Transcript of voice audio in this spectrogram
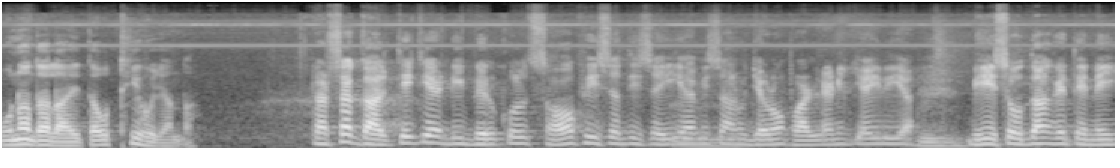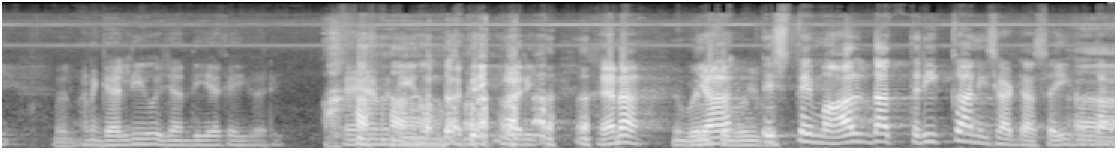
ਉਹਨਾਂ ਦਾ ਇਲਾਜ ਤਾਂ ਉੱਥੇ ਹੀ ਹੋ ਜਾਂਦਾ। ਡਾਕਟਰ ਸਾਹਿਬ ਗਲਤੀ ਤੁਹਾਡੀ ਬਿਲਕੁਲ 100% ਹੀ ਸਹੀ ਹੈ ਵੀ ਸਾਨੂੰ ਜੜੋਂ ਫੜ ਲੈਣੀ ਚਾਹੀਦੀ ਆ ਵੀ ਸੋਧਾਂਗੇ ਤੇ ਨਹੀਂ ਅਣਗਹਿਲੀ ਹੋ ਜਾਂਦੀ ਹੈ ਕਈ ਵਾਰੀ। ਟਾਈਮ ਨਹੀਂ ਹੁੰਦਾ ਕਈ ਵਾਰੀ ਹੈ ਨਾ ਜਾਂ ਇਸਤੇਮਾਲ ਦਾ ਤਰੀਕਾ ਨਹੀਂ ਸਾਡਾ ਸਹੀ ਹੁੰਦਾ।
